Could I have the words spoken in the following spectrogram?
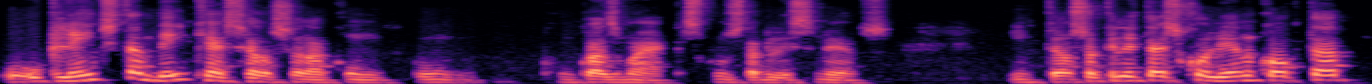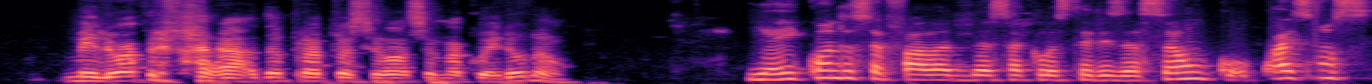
O, o cliente também quer se relacionar com, com, com, as marcas, com os estabelecimentos. Então, só que ele está escolhendo qual está melhor preparada para se relacionar com ele ou não. E aí, quando você fala dessa clusterização, quais são as,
